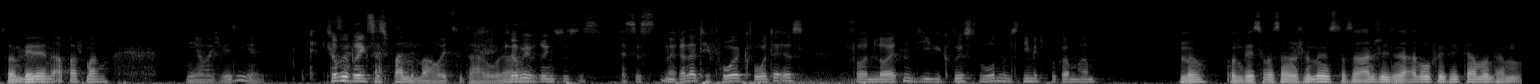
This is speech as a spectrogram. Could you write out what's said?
Sollen Mhm. beide den Abwasch machen? Nee, aber ich weiß nicht. Ich glaube übrigens, Das es, ist man immer heutzutage, oder? ich glaube übrigens es, ist, es ist eine relativ hohe Quote ist von Leuten, die gegrüßt wurden und es nie mitbekommen haben. Ne? Und weißt du, was dann das Schlimme ist? Dass sie anschließend einen Anruf gekriegt haben und haben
